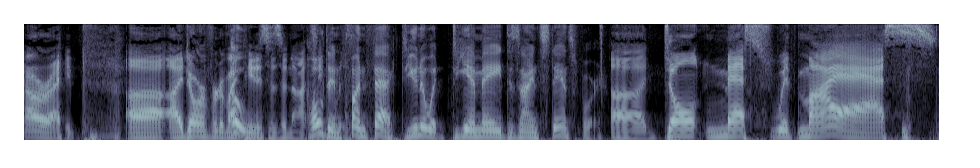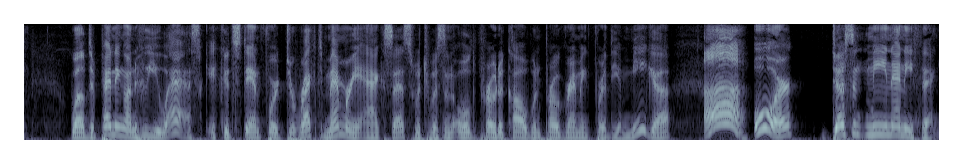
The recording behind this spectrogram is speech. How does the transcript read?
All right. Uh, I don't refer to my Oh, penis as a Nazi. Holden, please. fun fact. Do you know what DMA design stands for? Uh, don't mess with my ass. Well, depending on who you ask, it could stand for Direct Memory Access, which was an old protocol when programming for the Amiga, Ah. or doesn't mean anything.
